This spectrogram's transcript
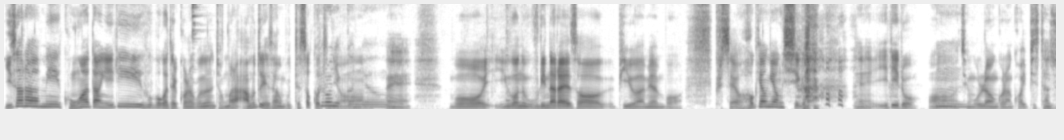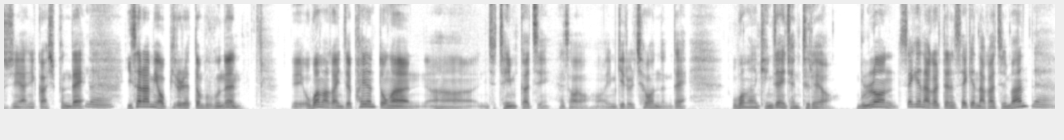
이 사람이 공화당 1위 후보가 될 거라고는 정말 아무도 예상을 못 했었거든요. 그러니까요. 네. 뭐 이거는 우리나라에서 비유하면 뭐 글쎄요 허경영 씨가 네, 1위로 어, 음. 지금 올라온 거랑 거의 비슷한 수준이 아닐까 싶은데 네. 이 사람이 어필을 했던 부분은 이 오바마가 이제 8년 동안 어, 이제 재임까지 해서 어, 임기를 채웠는데 오바마는 굉장히 젠틀해요. 물론 세게 나갈 때는 세게 나가지만 네.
